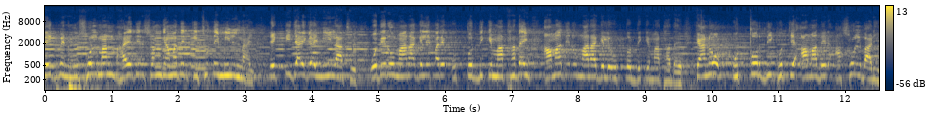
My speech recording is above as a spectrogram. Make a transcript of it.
দেখবেন মুসলমান ভাইদের সঙ্গে আমাদের কিছুতে মিল নাই। একটি জায়গায় মিল আছে। ওদেরও মারা গেলে পারে উত্তর দিকে মাথা দেয়, আমাদেরও মারা গেলে উত্তর দিকে মাথা দেয়। কেন? উত্তর দিক হচ্ছে আমাদের আসল বাড়ি,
